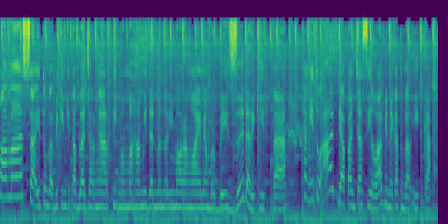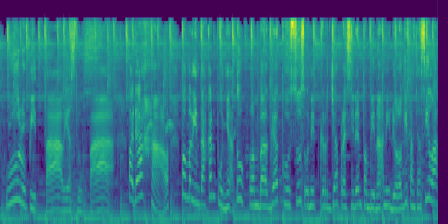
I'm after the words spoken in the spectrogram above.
Lah masa itu nggak bikin kita belajar ngerti, memahami dan menerima orang lain yang berbeza dari kita? Kan itu ada Pancasila Bhinneka Tunggal Ika. Uh, lupita alias lupa. Padahal pemerintah kan punya tuh lembaga khusus unit kerja Presiden Pembinaan Ideologi Pancasila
